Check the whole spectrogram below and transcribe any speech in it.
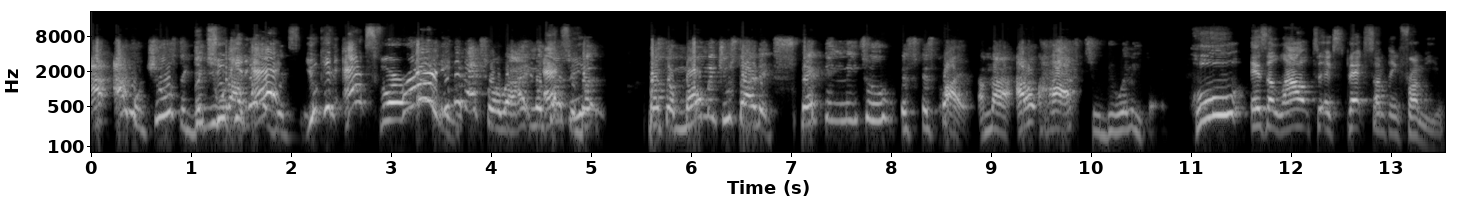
I, I, I will choose to give But you, you what can I ask. You can ask for a ride. you can ask for a ride, no question. But but the moment you start expecting me to, it's, it's quiet. I'm not. I don't have to do anything. Who is allowed to expect something from you?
